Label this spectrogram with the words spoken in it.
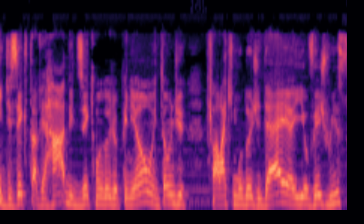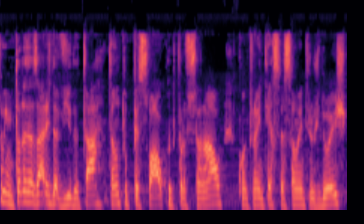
e dizer que estava errado e dizer que mudou de opinião, então de falar que mudou de ideia, e eu vejo isso em todas as áreas da vida, tá? Tanto pessoal quanto profissional, quanto na interseção entre os dois.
